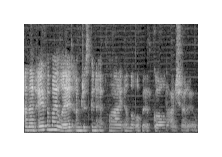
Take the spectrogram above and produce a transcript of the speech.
And then over my lid, I'm just going to apply a little bit of gold eyeshadow.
